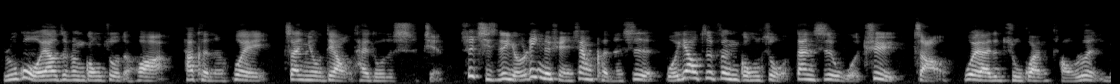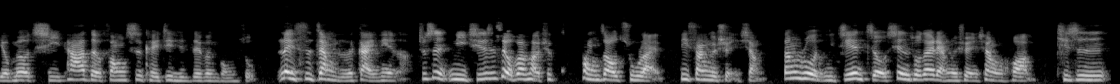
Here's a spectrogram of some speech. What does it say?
如果我要这份工作的话，它可能会占用掉我太多的时间。所以，其实有另一个选项，可能是我要这份工作，但是我去找未来的主管讨论有没有其他的方式可以进行这份工作，类似这样子的概念啊。就是你其实是有办法去创造出来第三个选项。当如果你今天只有限缩在两个选项的话，其实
